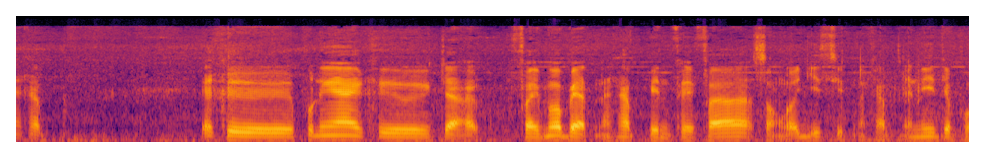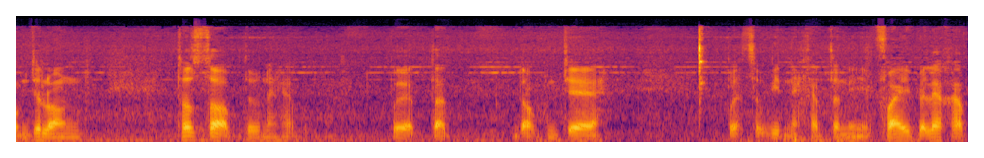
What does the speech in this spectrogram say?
นะครับ ก็คือพูดง่ายๆคือจากไฟหม้อแบตนะครับ เป็นไฟฟ้า 220 นะครับ อันนี้เดี๋ยวผมจะลองทดสอบดูนะครับ เปิดตัดดอกกุญแจ เปิดสวิตช์นะครับ ตอนนี้ไฟไปแล้วครับ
